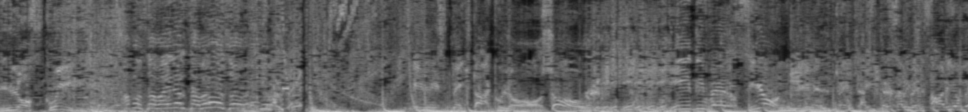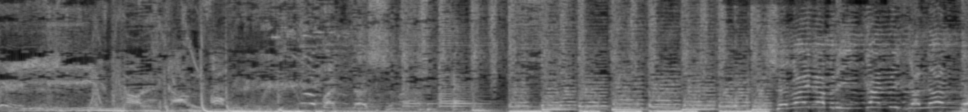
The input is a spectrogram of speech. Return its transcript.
Los Queens. Vamos a bailar sabroso. El espectáculo, show y, y diversión. En el 33 aniversario del Inalcanzable. Se baila brincando y jalando.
